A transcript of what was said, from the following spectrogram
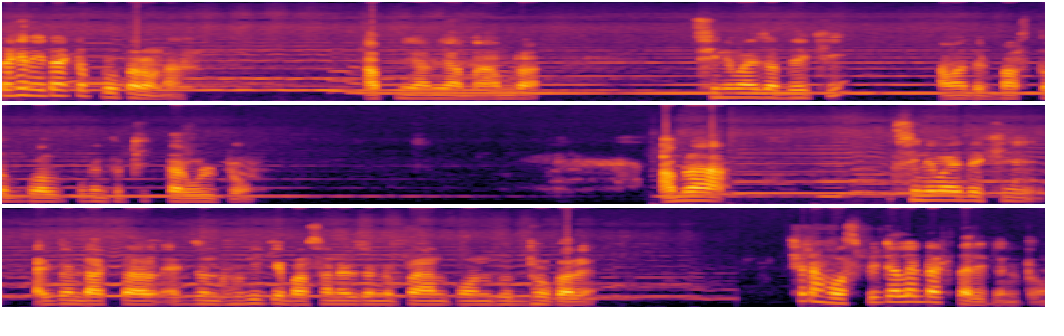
দেখেন, এটা একটা প্রতারণা। আপনি আমি, আমরা সিনেমায় যা দেখি, আমাদের বাস্তব গল্প কিন্তু ঠিক তার উল্টো। আমরা সিনেমায় দেখি একজন ডাক্তার, একজন রোগীকে বাঁচানোর জন্য প্রাণপণ যুদ্ধ করে। সেটা হসপিটালের ডাক্তারই কিন্তু।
